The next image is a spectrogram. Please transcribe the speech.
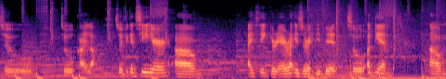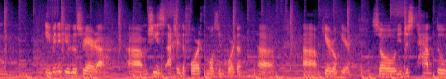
to to Kylock. So if you can see here, um, I think Rera is already dead. So again, um, even if you lose Rera, um, she's actually the fourth most important uh, um, hero here. So you just have to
